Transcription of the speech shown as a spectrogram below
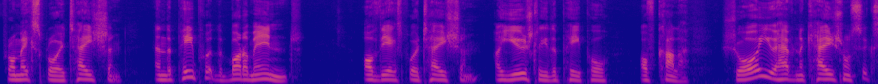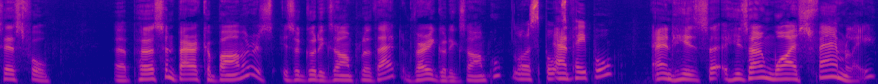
from exploitation, and the people at the bottom end of the exploitation are usually the people of color. Sure, you have an occasional successful uh, person. Barack Obama is, is a good example of that, a very good example. A lot of sports and, people. And his, uh, his own wife's family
